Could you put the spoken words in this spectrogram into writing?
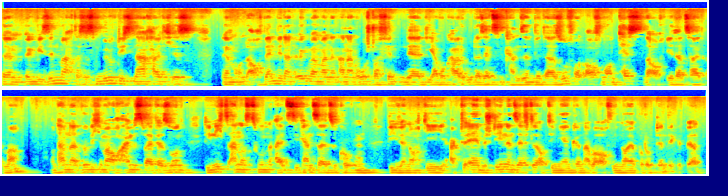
irgendwie Sinn macht, dass es möglichst nachhaltig ist. Ähm, und auch wenn wir dann irgendwann mal einen anderen Rohstoff finden, der die Avocado gut ersetzen kann, sind wir da sofort offen und testen auch jederzeit immer. Und haben da wirklich immer auch ein bis zwei Personen, die nichts anderes tun, als die ganze Zeit zu gucken, wie wir noch die aktuellen bestehenden Säfte optimieren können, aber auch wie neue Produkte entwickelt werden.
